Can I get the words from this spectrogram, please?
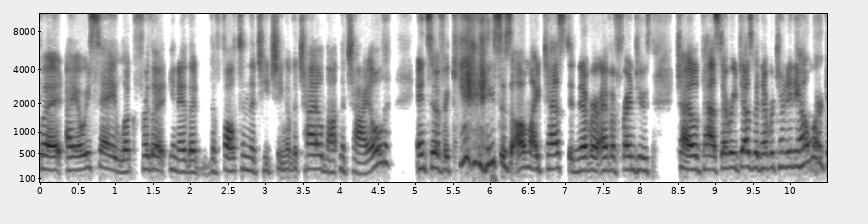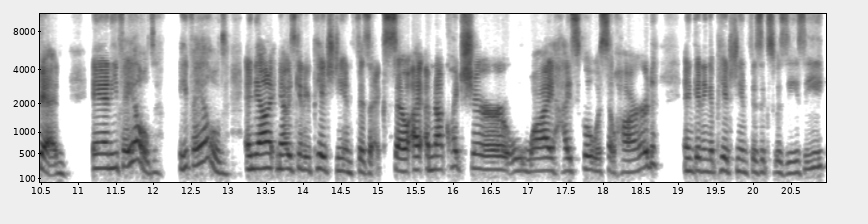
but i always say look for the you know the, the fault in the teaching of the child not in the child. And so if a kid aces all my tests and never i have a friend whose child passed every test but never turned any homework in and he failed he failed. And now now he's getting a phd in physics. So I, am not quite sure why high school was so hard and getting a phd in physics was easy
